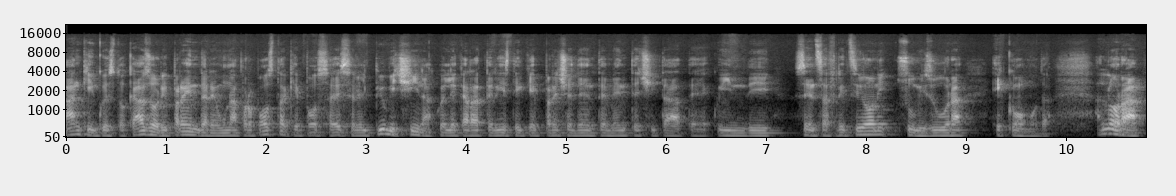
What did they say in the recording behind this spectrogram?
anche in questo caso riprendere una proposta che possa essere il più vicina a quelle caratteristiche precedentemente citate, quindi senza frizioni, su misura e comoda. Allora,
